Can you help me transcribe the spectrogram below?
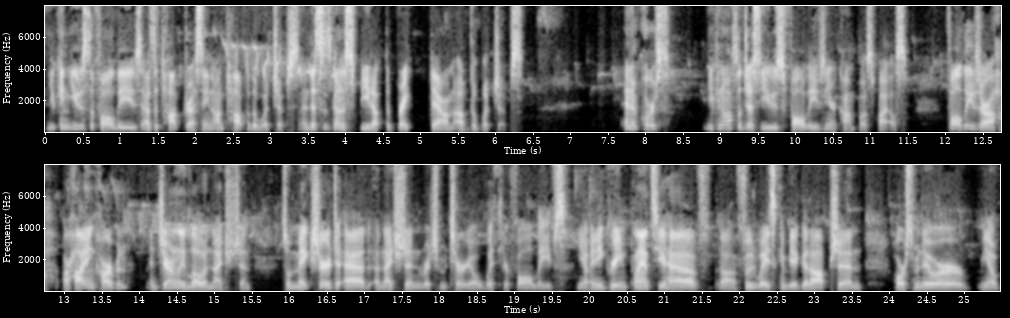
you can use the fall leaves as a top dressing on top of the wood chips, and this is going to speed up the breakdown of the wood chips. And of course, you can also just use fall leaves in your compost piles. Fall leaves are, are high in carbon and generally low in nitrogen, so make sure to add a nitrogen rich material with your fall leaves. You know, any green plants you have, uh, food waste can be a good option, horse manure, you know,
